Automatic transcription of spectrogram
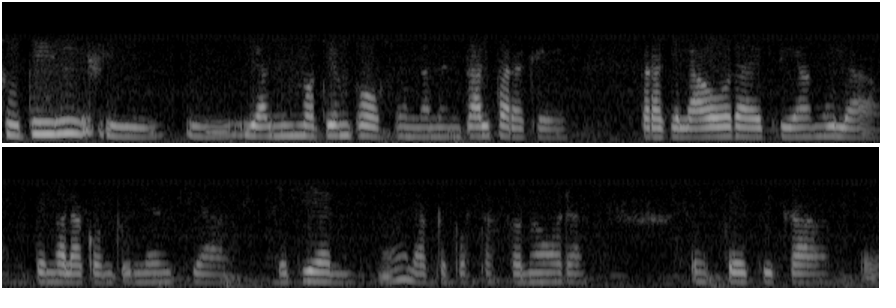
sutil y, y, al mismo tiempo fundamental para que para que la obra de Triángula tenga la contundencia que tiene, la propuesta sonora, estética, eh,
